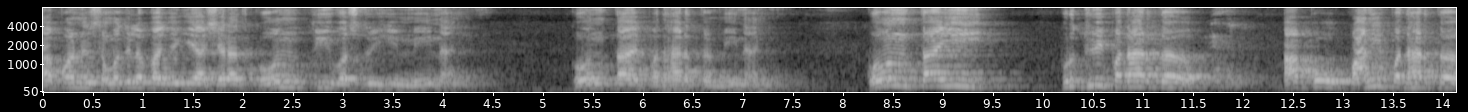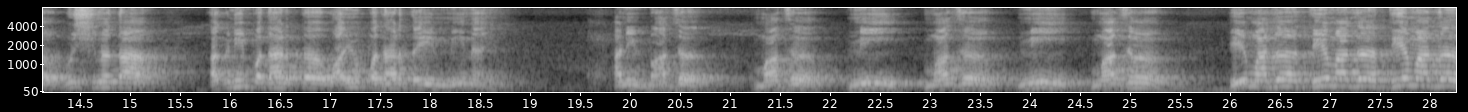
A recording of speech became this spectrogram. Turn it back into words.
आपण समजलं पाहिजे की या शहरात कोणती वस्तू ही मी नाही. कोणताही पदार्थ मी नाही. कोणताही पृथ्वी पदार्थ आपो पाणी पदार्थ उष्णता अग्निपदार्थ वायू पदार्थ हे मी नाही. आणि माझं माझं मी माझं मी माझं हे माझं ते माझं ते माझं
